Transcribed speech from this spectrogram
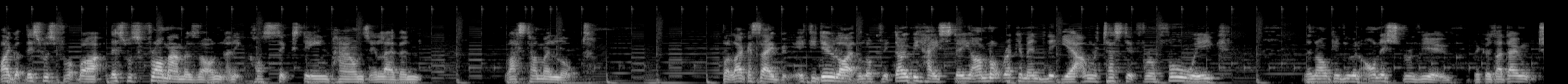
I got this was from well, this was from Amazon and it cost sixteen pounds eleven last time I looked. But like I say, if you do like the look of it, don't be hasty. I'm not recommending it yet. I'm going to test it for a full week. Then I'll give you an honest review because I don't,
